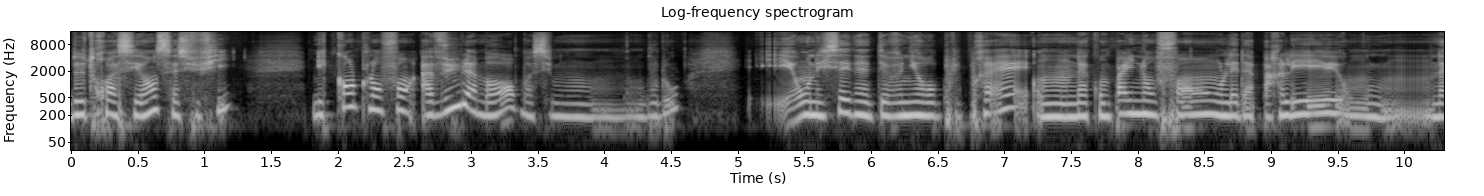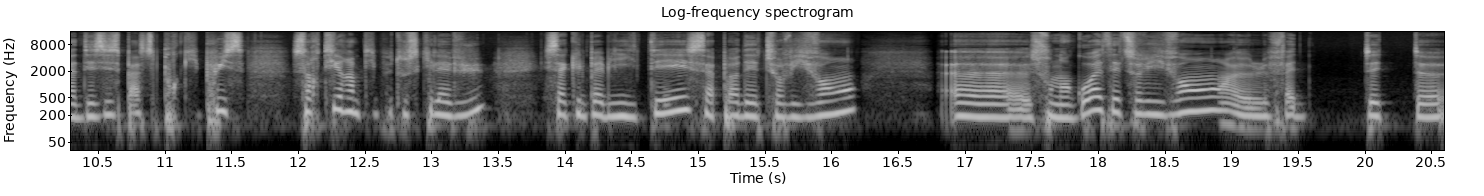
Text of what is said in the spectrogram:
deux, trois séances, ça suffit. Mais quand l'enfant a vu la mort, moi c'est mon, boulot, et on essaie d'intervenir au plus près, on accompagne l'enfant, on l'aide à parler, on, a des espaces pour qu'il puisse sortir un petit peu tout ce qu'il a vu, sa culpabilité, sa peur d'être survivant, euh, son angoisse d'être survivant, euh, le fait d'être euh,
